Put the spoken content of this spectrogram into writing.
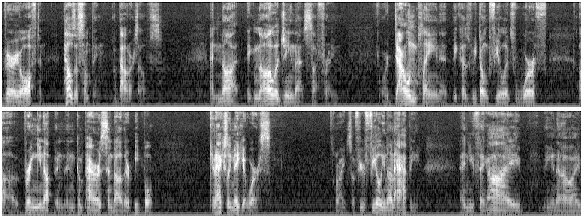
very often tells us something about ourselves. And not acknowledging that suffering or downplaying it because we don't feel it's worth uh, bringing up in, in comparison to other people can actually make it worse. Right? So if you're feeling unhappy and you think, I, you know, I,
